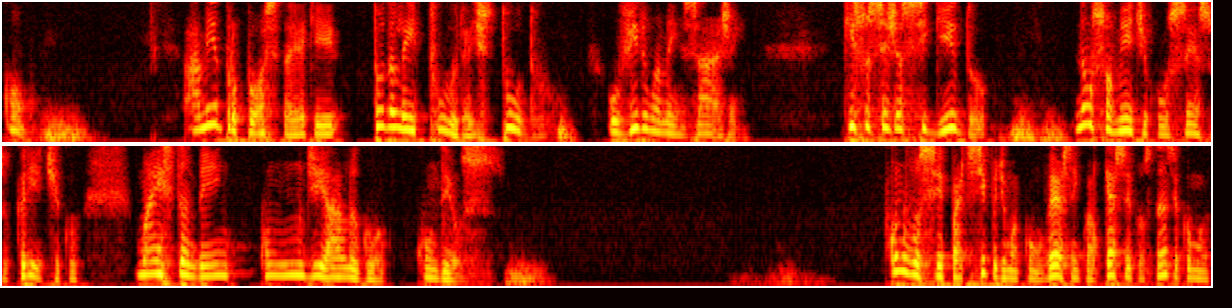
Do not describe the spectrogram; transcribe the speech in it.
Como? A minha proposta é que toda leitura, estudo, ouvir uma mensagem, que isso seja seguido não somente com o senso crítico, mas também com um diálogo com Deus. Quando você participa de uma conversa em qualquer circunstância, como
